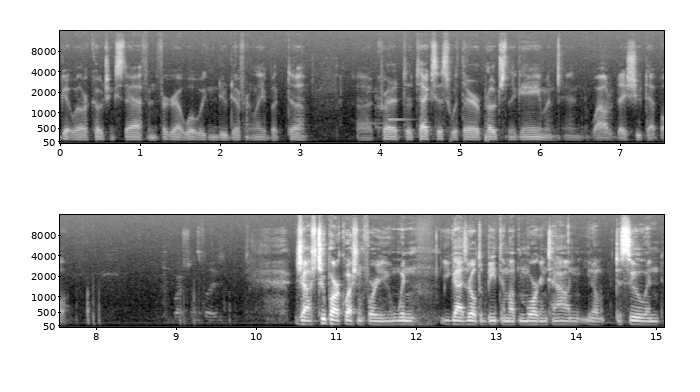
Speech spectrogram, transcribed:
get with our coaching staff and figure out what we can do differently. But uh, credit to Texas with their approach to the game, and, and wow, did they shoot that ball. Josh, two-part question for you. When you guys were able to beat them up in Morgantown, you know, Disu and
